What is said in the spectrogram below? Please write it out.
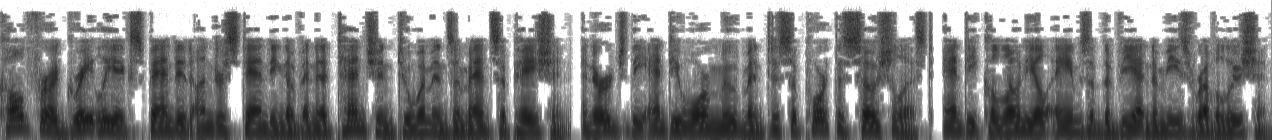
called for a greatly expanded understanding of and attention to women's emancipation, and urged the anti-war movement to support the socialist, anti-colonial aims of the Vietnamese Revolution.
